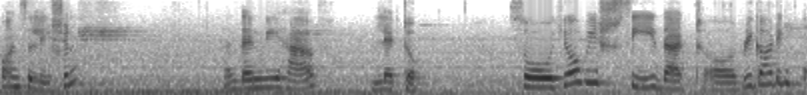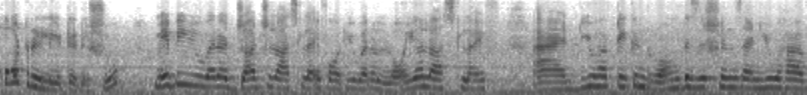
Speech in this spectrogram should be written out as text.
consolation. And then we have letter. So here we see that uh, regarding court related issue maybe you were a judge last life or you were a lawyer last life and you have taken wrong decisions and you have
